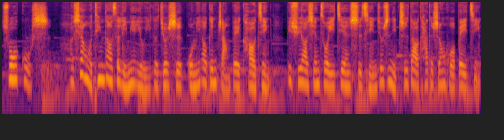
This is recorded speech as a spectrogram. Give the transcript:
说故事，好像我听到这里面有一个，就是我们要跟长辈靠近。必须要先做一件事情，就是你知道他的生活背景，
